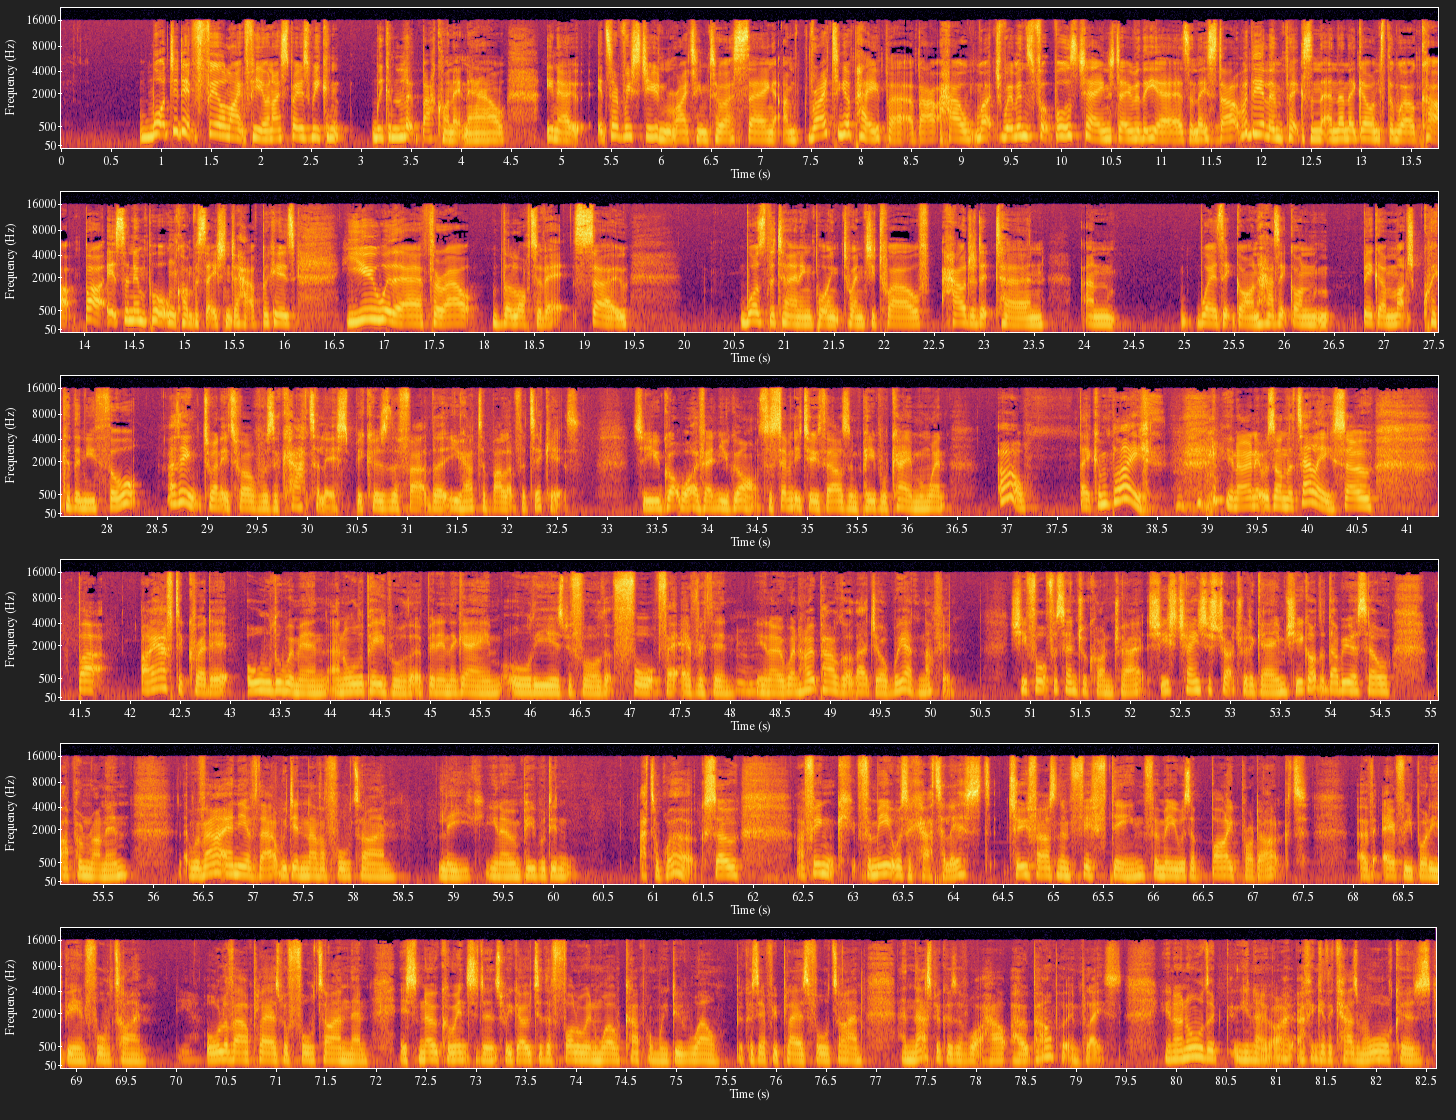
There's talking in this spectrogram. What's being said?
what did it feel like for you? And I suppose we can we can look back on it now. You know, it's every student writing to us saying, I'm writing a paper about how much women's football's changed over the years. And they start with the Olympics and, and, then they go on to the World Cup. But it's an important conversation to have because you were there throughout the lot of it. So, was the turning point 2012? How did it turn? And where's it gone? Has it gone bigger much quicker than you thought? I think 2012 was a catalyst because of the fact that you had to ballot for tickets. So you got what event you got. So 72,000 people came and went, oh, they can play, you know, and it was on the telly. So, but I have to credit all the women and all the people that have been in the game all the years before that fought for everything. Mm-hmm. You know, when Hope Powell got that job, we had nothing. She fought for central contract. She's changed the structure of the game. She got the WSL up and running. Without any of that, we didn't have a full time league, you know, and people didn't had to work. So I think for me it was a catalyst. 2015 for me was a byproduct of everybody being full time. Yeah. All of our players were full time then. It's no coincidence we go to the following World Cup and we do well because every player's full time. And that's because of what Hope Powell put in place. You know, and all the, you know, I, I think of the Kaz Walkers,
